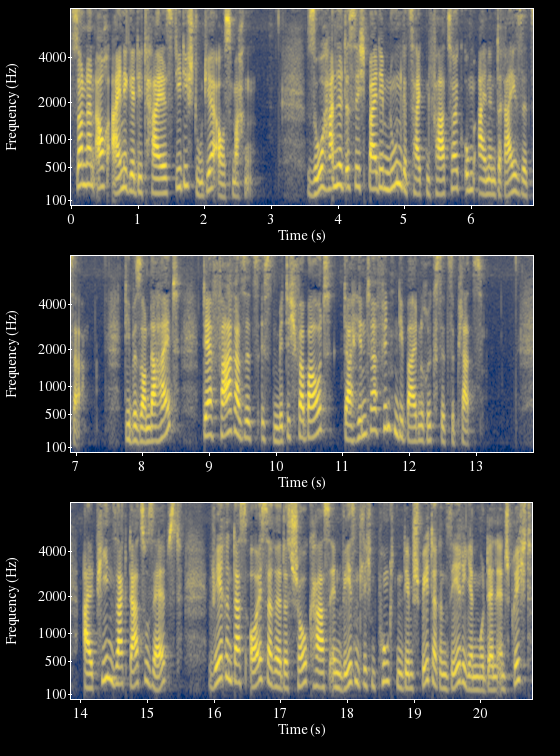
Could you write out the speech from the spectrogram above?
sondern auch einige Details, die die Studie ausmachen. So handelt es sich bei dem nun gezeigten Fahrzeug um einen Dreisitzer. Die Besonderheit? Der Fahrersitz ist mittig verbaut, dahinter finden die beiden Rücksitze Platz. Alpine sagt dazu selbst, während das Äußere des Showcars in wesentlichen Punkten dem späteren Serienmodell entspricht,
